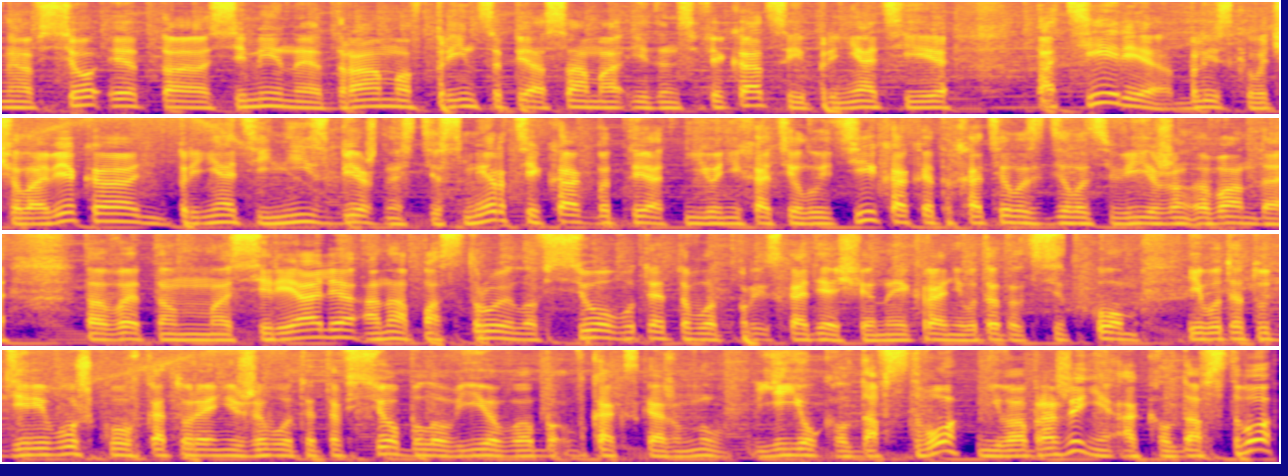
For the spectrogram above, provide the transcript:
э, все это семейная драма, в принципе, о самоидентификации принятии потери близкого человека, принятии неизбежности смерти, как бы ты от нее не хотел уйти, как это хотела сделать Вижн, Ванда в этом сериале. Она построила все вот это вот происходящее на экране, вот этот ситком и вот эту деревушку, в которой они живут, это все было в ее, как скажем, ну, ее колдовство, не воображение, а колдовство.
